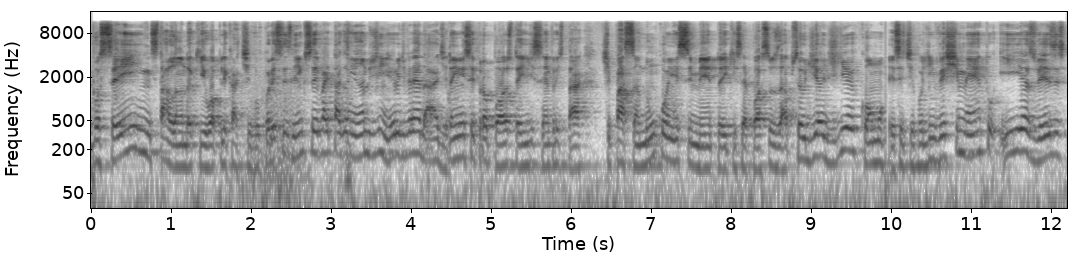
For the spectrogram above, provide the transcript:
você instalando aqui o aplicativo por esses links você vai estar tá ganhando dinheiro de verdade. Eu tenho esse propósito aí de sempre estar te passando um conhecimento aí que você possa usar para o seu dia a dia, como esse tipo de investimento e às vezes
